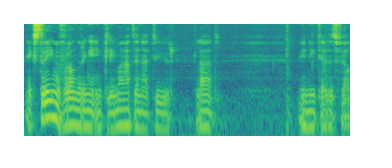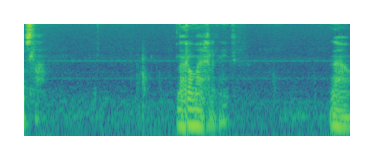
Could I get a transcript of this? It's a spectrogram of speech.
extreme veranderingen in klimaat en natuur, laat u niet uit het veld slaan. Waarom eigenlijk niet? Nou,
